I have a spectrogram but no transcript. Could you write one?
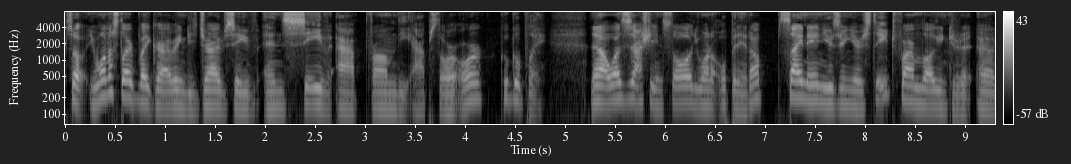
So you want to start by grabbing the Drive Safe and Save app from the App Store or Google Play. Now, once it's actually installed, you want to open it up, sign in using your State Farm login uh,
